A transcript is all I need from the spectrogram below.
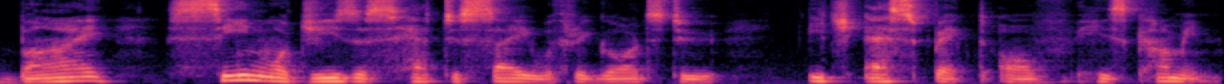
by seeing what Jesus had to say with regards to each aspect of his coming.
